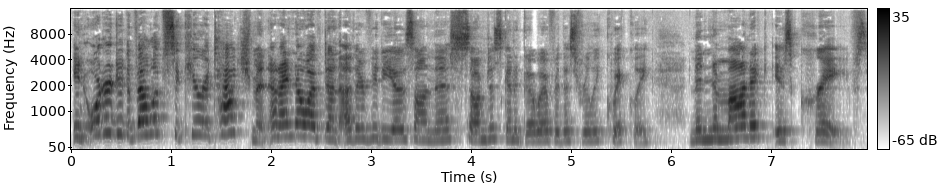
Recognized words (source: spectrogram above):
In order to develop secure attachment, and I know I've done other videos on this, so I'm just going to go over this really quickly. The mnemonic is craves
